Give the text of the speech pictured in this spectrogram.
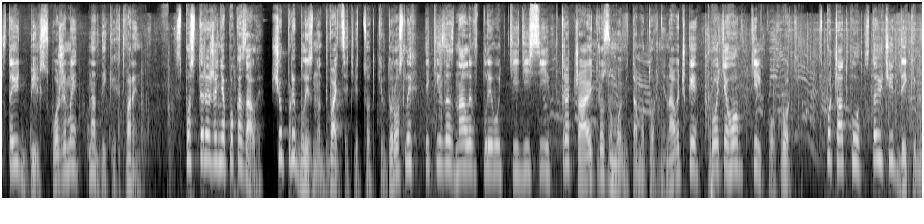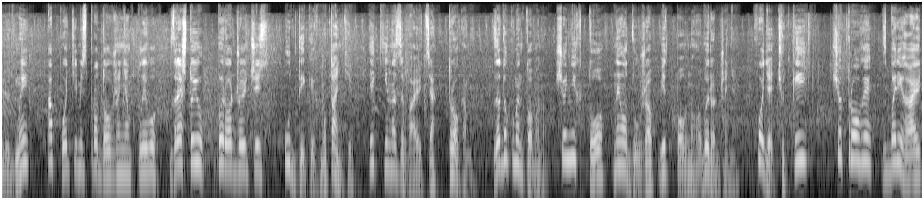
стають більш схожими на диких тварин. Спостереження показали, що приблизно 20% дорослих, які зазнали впливу TDC, втрачають розумові та моторні навички протягом кількох років. Спочатку стаючи дикими людьми, а потім із продовженням впливу, зрештою вироджуючись у диких мутантів, які називаються трогами. Задокументовано, що ніхто не одужав від повного виродження. Ходять чутки, що троги зберігають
